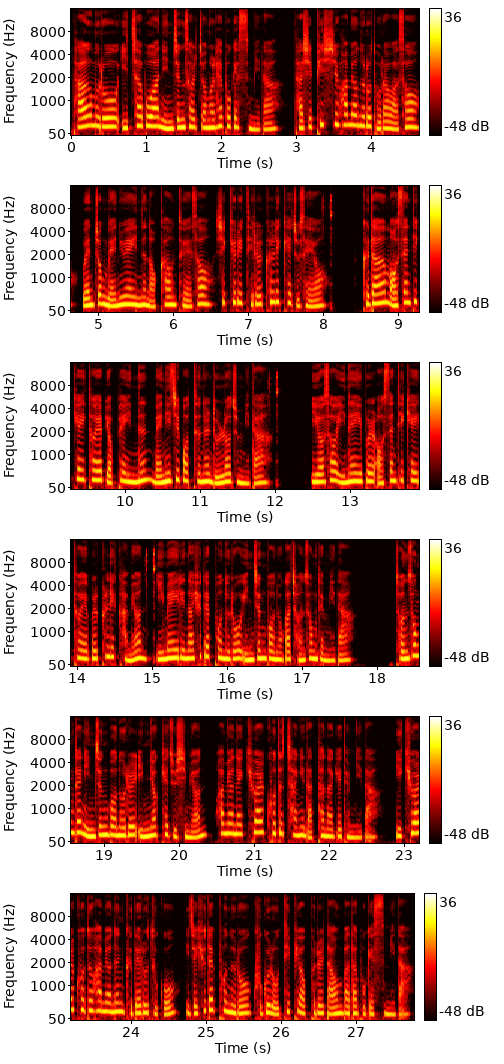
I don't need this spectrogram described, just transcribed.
다음으로 2차 보안 인증 설정을 해보겠습니다. 다시 PC 화면으로 돌아와서 왼쪽 메뉴에 있는 어카운트에서 시큐리티를 클릭해 주세요. 그 다음 어센티케이터 앱 옆에 있는 매니지 버튼을 눌러줍니다. 이어서 이네이블 어센티케이터 앱을 클릭하면 이메일이나 휴대폰으로 인증번호가 전송됩니다. 전송된 인증번호를 입력해 주시면 화면에 QR코드 창이 나타나게 됩니다. 이 QR코드 화면은 그대로 두고 이제 휴대폰으로 구글 OTP 어플을 다운받아 보겠습니다.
